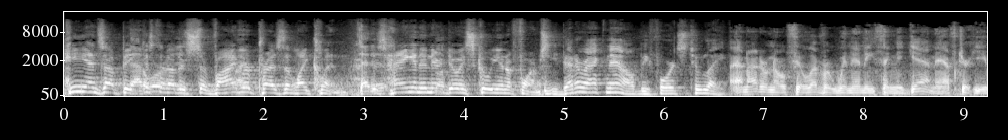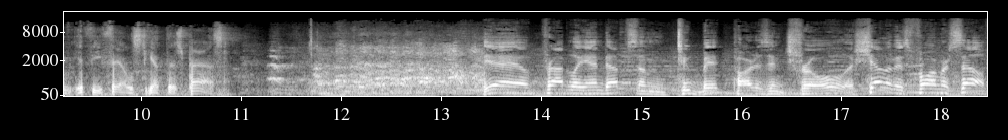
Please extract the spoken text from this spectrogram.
he ends up being That'll just work. another survivor Right. president like Clinton, That just hanging in there doing school uniforms. You better act now before it's too late. And I don't know if he'll ever win anything again after he if he fails to get this passed. Yeah, he'll probably end up some two bit partisan troll, a shell of his former self.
